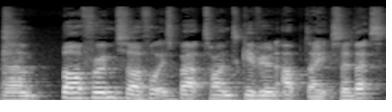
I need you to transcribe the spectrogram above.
um, bathroom, so I thought it's about time to give you an update. So that's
